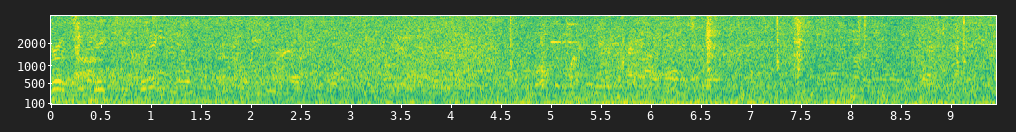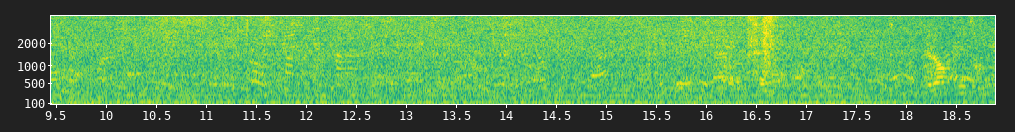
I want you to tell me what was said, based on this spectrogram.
grow too big too quick. That'll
